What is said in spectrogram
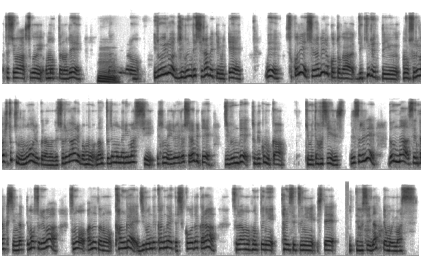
私はすごい思ったので、いろいろ自分で調べてみて、で、そこで調べることができるっていう、もうそれは一つの能力なので、それがあればもう何とでもなりますし、そのいろいろ調べて自分で飛び込むか決めてほしいです。で、それでどんな選択肢になっても、それはそのあなたの考え、自分で考えた思考だから、それはもう本当に大切にしていってほしいなって思います。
